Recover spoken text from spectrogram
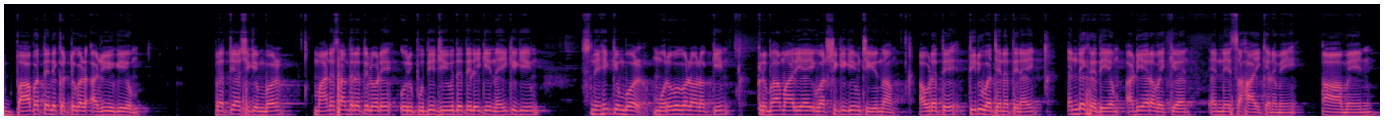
പാപത്തിന്റെ കെട്ടുകൾ അഴിയുകയും പ്രത്യാശിക്കുമ്പോൾ മാനസാന്തരത്തിലൂടെ ഒരു പുതിയ ജീവിതത്തിലേക്ക് നയിക്കുകയും സ്നേഹിക്കുമ്പോൾ മുറിവുകളുണക്കി കൃപാമാരിയായി വർഷിക്കുകയും ചെയ്യുന്ന അവിടുത്തെ തിരുവചനത്തിനായി എന്റെ ഹൃദയം അടിയറ വയ്ക്കുവാൻ എന്നെ സഹായിക്കണമേ. ആമേൻ.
